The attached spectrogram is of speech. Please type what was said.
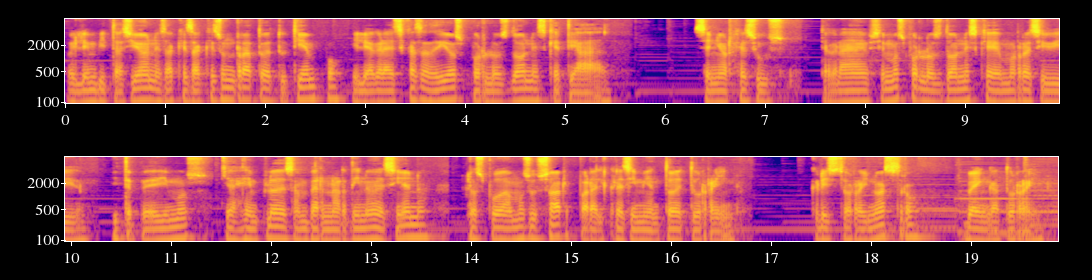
Hoy la invitación es a que saques un rato de tu tiempo y le agradezcas a Dios por los dones que te ha dado. Señor Jesús, te agradecemos por los dones que hemos recibido y te pedimos que a ejemplo de San Bernardino de Siena los podamos usar para el crecimiento de tu reino. Cristo Rey nuestro, venga tu reino.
